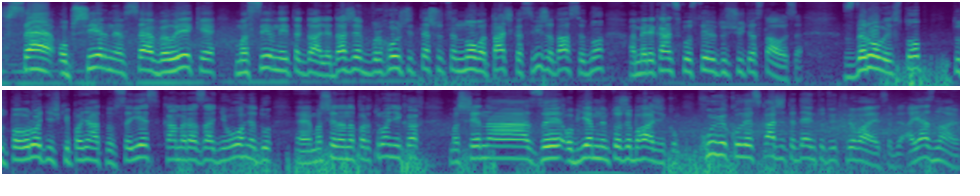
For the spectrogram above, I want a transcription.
все обширне, все велике, масивне і так далі. Навіть враховуючи те, що це нова тачка, свіжа, да, все одно американського стилю тут чуть осталося. Здоровий стоп, тут поворотнички, понятно, все є. Камера заднього огляду, е, машина на партроніках, машина з об'ємним теж багажником. Хуй ви коли скажете, де він тут відкривається. А я знаю.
